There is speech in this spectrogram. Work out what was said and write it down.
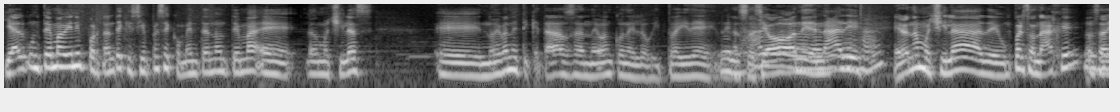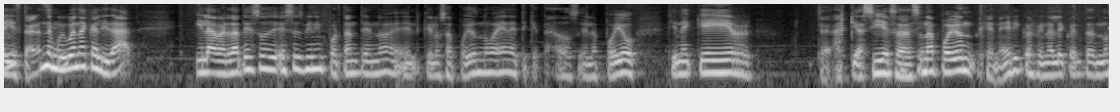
Y algún tema bien importante que siempre se comenta, ¿no? Un tema, eh, las mochilas eh, no iban etiquetadas, o sea, no iban con el ojito ahí de, la asociación ni de nadie. Era una mochila de un personaje, o sea, y estaban de muy buena calidad. Y la verdad, eso, eso es bien importante, ¿no? El que los apoyos no vayan etiquetados. El apoyo tiene que ir aquí así, o sea, es un apoyo genérico al final de cuentas, ¿no?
